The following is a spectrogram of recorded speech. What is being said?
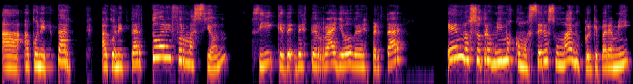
a, conectar, a conectar toda la información, ¿sí? Que de, este rayo de despertar en nosotros mismos como seres humanos, porque para mí,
